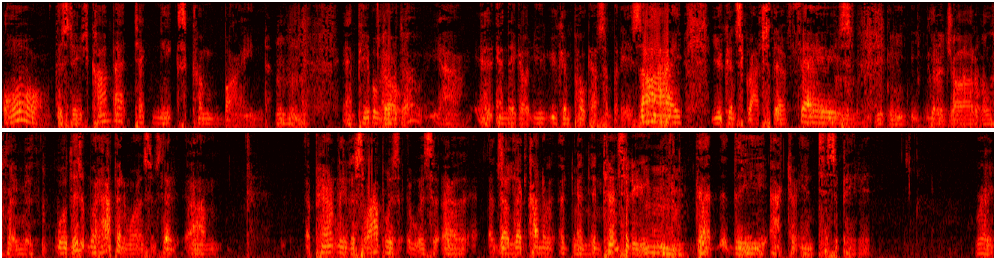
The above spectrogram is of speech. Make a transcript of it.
all the stage combat techniques combined. And people go, yeah. and, and they go, you, you can poke out somebody's eye, you can scratch their face. You can put a jaw out of alignment. Well, this, what happened was is that um, apparently the slap was was uh, that, that kind of uh, uh, intensity that the actor anticipated, Right,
